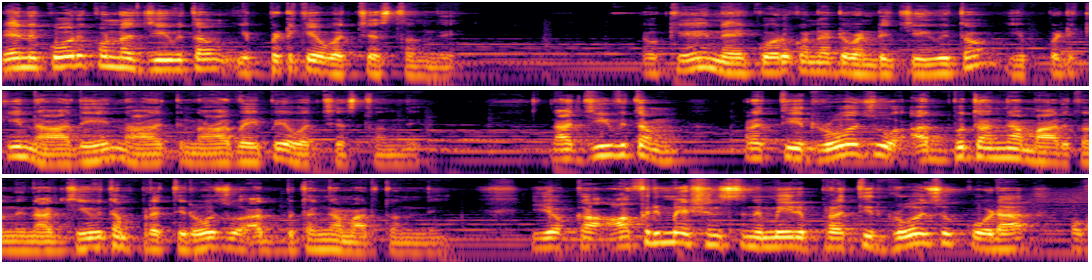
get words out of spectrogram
నేను కోరుకున్న జీవితం ఇప్పటికే వచ్చేస్తుంది. ఓకే నేను కోరుకున్నటువంటి జీవితం ఇప్పటికీ నాదే నా నా వైపే వచ్చేస్తుంది. నా జీవితం ప్రతిరోజు అద్భుతంగా మారుతుంది. నా జీవితం ప్రతిరోజు అద్భుతంగా మారుతుంది. ఈ యొక్క అఫర్మేషన్స్ని మీరు ప్రతిరోజు కూడా ఒక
